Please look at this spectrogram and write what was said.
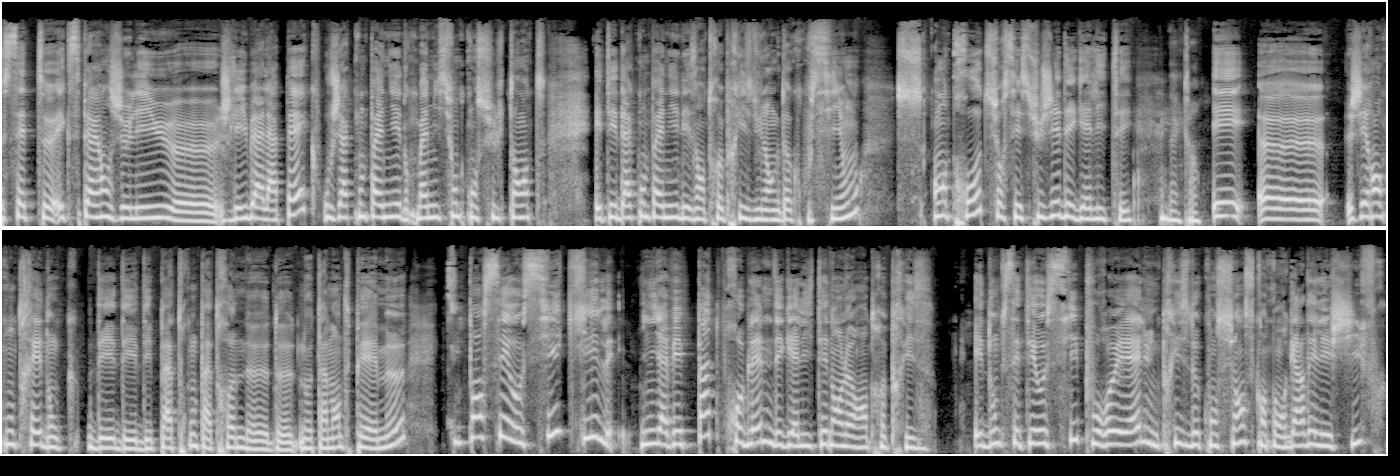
cette expérience je l'ai eu euh, je l'ai eu à la PEC où j'accompagnais donc ma mission de consultante était d'accompagner les entreprises du Languedoc-Roussillon entre autres sur ces sujets d'égalité. D'accord. Et euh, j'ai rencontré donc des, des, des, patrons, patronnes, de, de, notamment de PME, qui pensaient aussi qu'il n'y avait pas de problème d'égalité dans leur entreprise. Et donc c'était aussi pour eux et elles une prise de conscience quand on regardait les chiffres,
